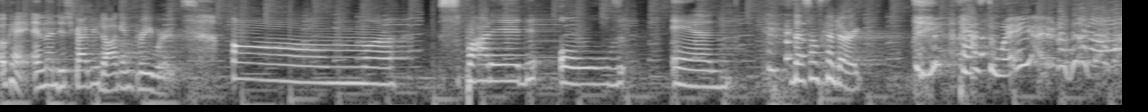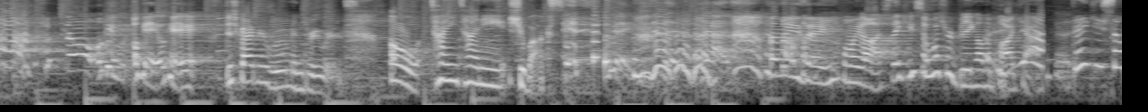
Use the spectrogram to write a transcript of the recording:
Okay, and then describe your dog in three words. Um, spotted, old, and that sounds kind of dark. Passed away? I don't know. No. Okay. Okay. Okay. Okay. Describe your room in three words. oh, tiny, tiny shoebox. Okay. You did it. Yes. Amazing. Oh my gosh! Thank you so much for being on the podcast. Thank you so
